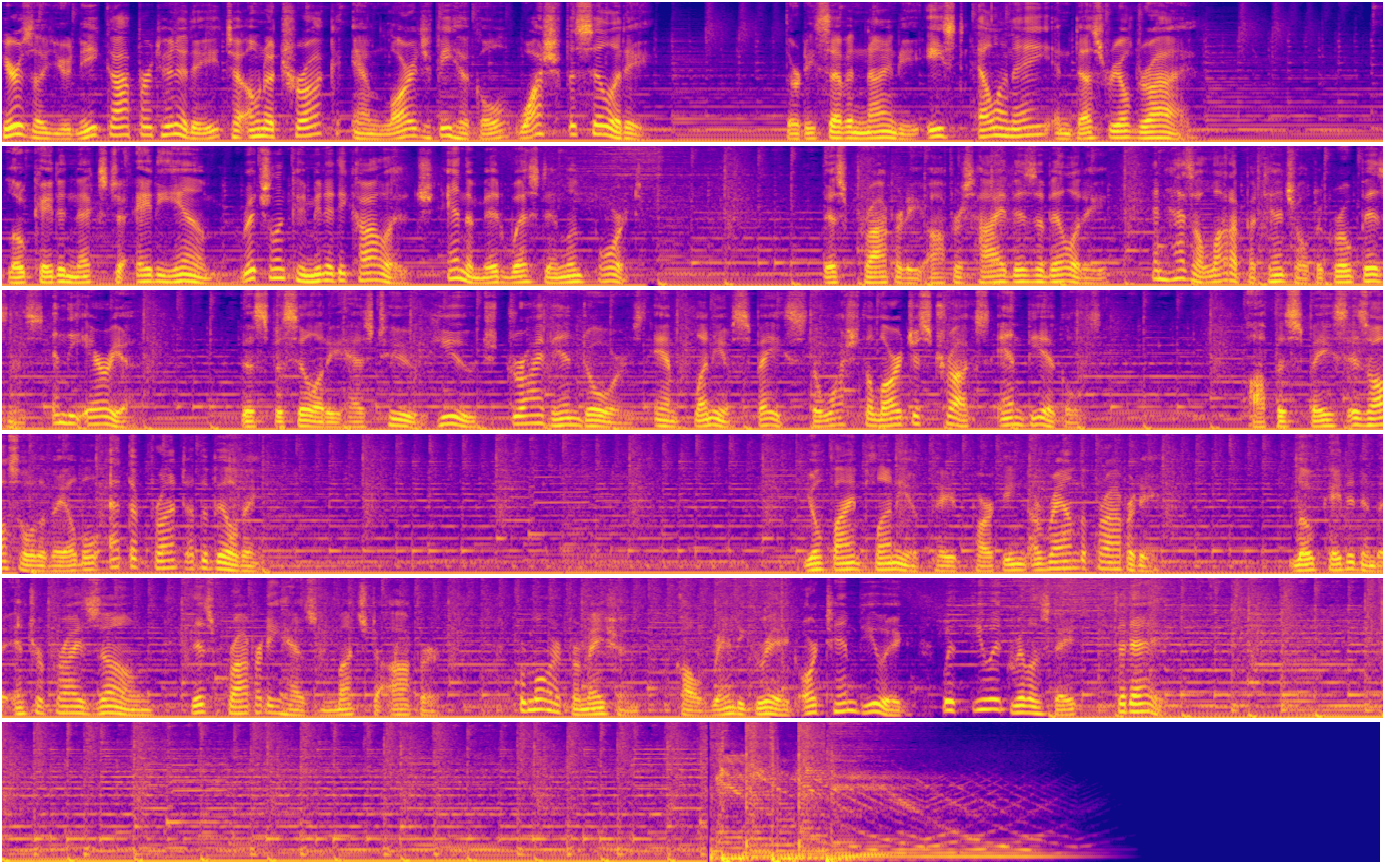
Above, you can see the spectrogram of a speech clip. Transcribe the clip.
Here's a unique opportunity to own a truck and large vehicle wash facility. 3790 East L&A Industrial Drive. Located next to ADM, Richland Community College, and the Midwest Inland Port. This property offers high visibility and has a lot of potential to grow business in the area. This facility has two huge drive-in doors and plenty of space to wash the largest trucks and vehicles. Office space is also available at the front of the building. You'll find plenty of paved parking around the property. Located in the Enterprise Zone, this property has much to offer. For more information, call Randy Grigg or Tim Vieweg with Vieweg Real Estate today.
